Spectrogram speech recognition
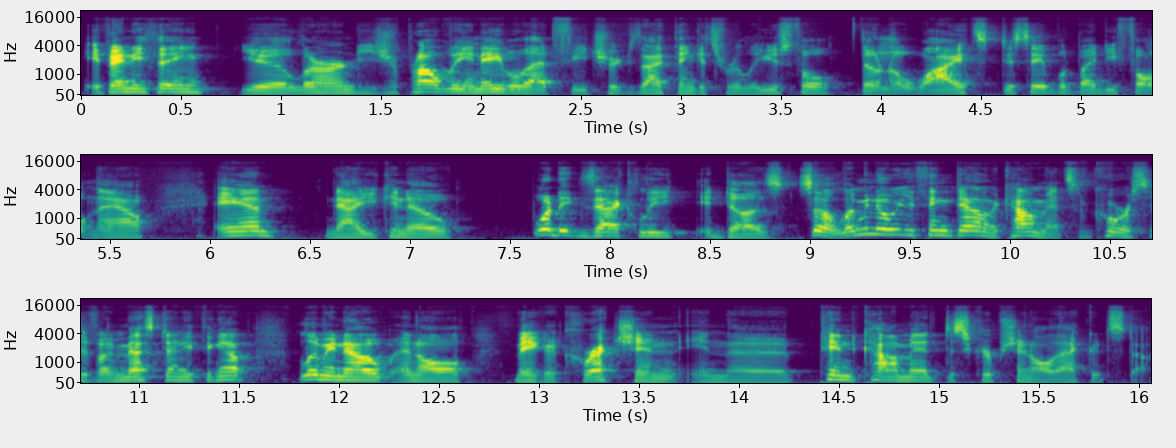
If anything, you learned you should probably enable that feature because I think it's really useful. Don't know why it's disabled by default now. And now you can know what exactly it does. So let me know what you think down in the comments. Of course, if I messed anything up, let me know and I'll make a correction in the pinned comment, description, all that good stuff.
